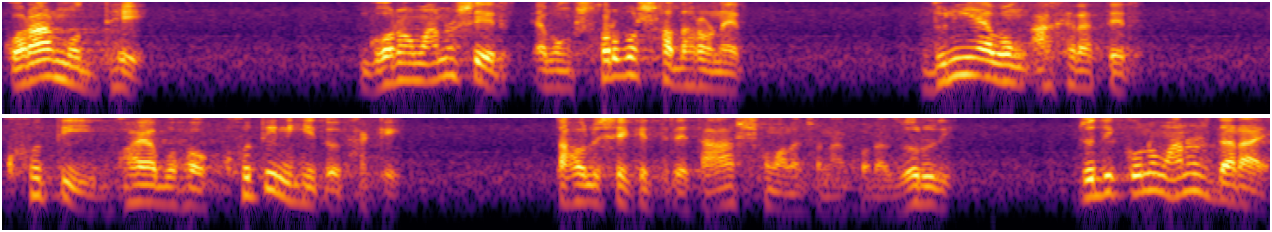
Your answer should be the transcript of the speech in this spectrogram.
করার মধ্যে গণমানুষের এবং সর্বসাধারণের দুনিয়া এবং আখেরাতের ক্ষতি, ভয়াবহ ক্ষতি নিহিত থাকে, তাহলে সেক্ষেত্রে তার সমালোচনা করা জরুরি। যদি কোনো মানুষ দ্বারায়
